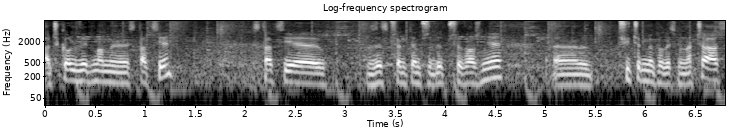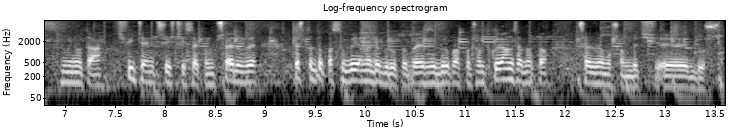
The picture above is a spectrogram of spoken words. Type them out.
aczkolwiek mamy stację. Stację ze sprzętem przeważnie. E, Ćwiczymy powiedzmy na czas, minuta ćwiczeń, 30 sekund przerwy. Też to dopasowujemy do grupy, bo jest grupa początkująca, no to przerwy muszą być e, dłuższe.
